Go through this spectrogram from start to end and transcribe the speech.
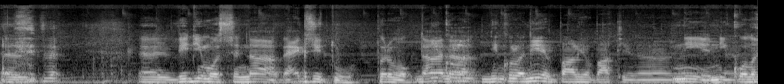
E, e, vidimo se na Exitu prvog dana. Nikola, Nikola nije palio baklje na... Nije, Nikola,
